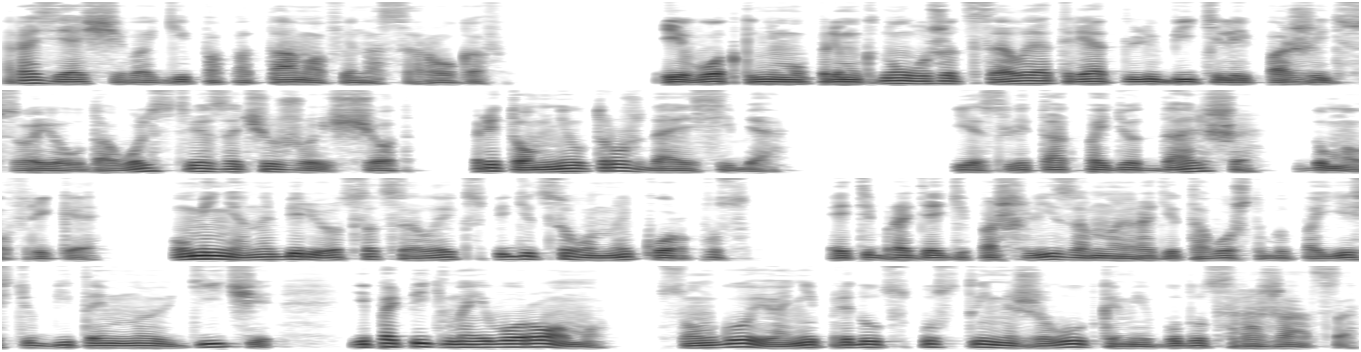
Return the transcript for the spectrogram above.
разящего гипопотамов и носорогов. И вот к нему примкнул уже целый отряд любителей пожить в свое удовольствие за чужой счет, притом не утруждая себя. «Если так пойдет дальше, — думал Фрике, — у меня наберется целый экспедиционный корпус. Эти бродяги пошли за мной ради того, чтобы поесть убитой мною дичи и попить моего рому. В Сунгою они придут с пустыми желудками и будут сражаться.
